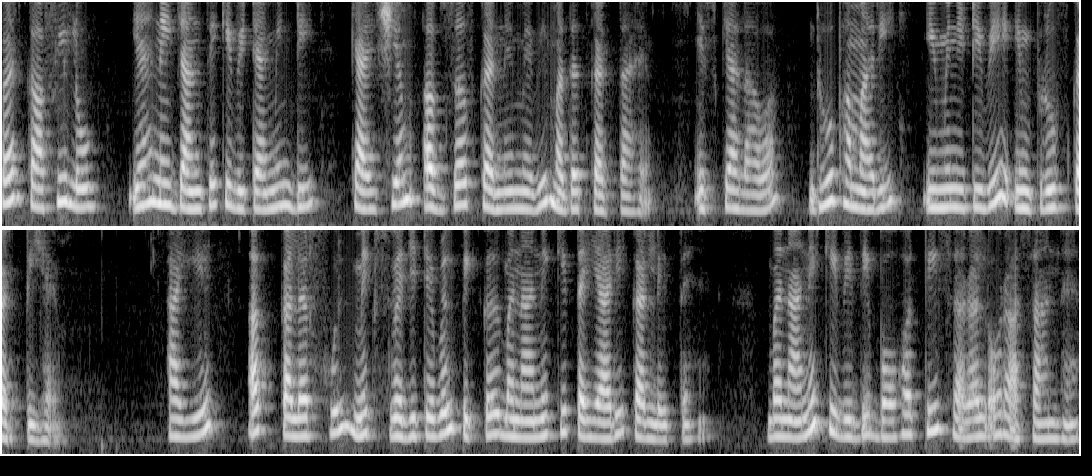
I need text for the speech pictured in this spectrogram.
पर काफ़ी लोग यह नहीं जानते कि विटामिन डी कैल्शियम ऑब्ज़र्व करने में भी मदद करता है। इसके अलावा धूप हमारी इम्यूनिटी भी इम्प्रूव करती है। आइए अब कलरफुल मिक्स वेजिटेबल पिकल बनाने की तैयारी कर लेते हैं। बनाने की विधि बहुत ही सरल और आसान है।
